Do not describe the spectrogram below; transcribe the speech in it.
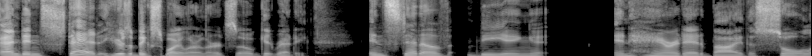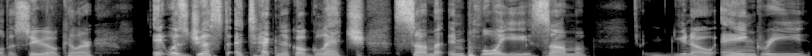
And instead, here's a big spoiler alert, so get ready. Instead of being inherited by the soul of a serial killer, it was just a technical glitch. Some employee, some you know, angry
